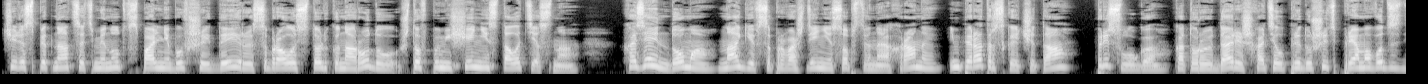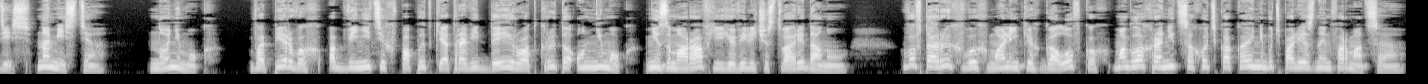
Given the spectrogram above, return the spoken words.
Через пятнадцать минут в спальне бывшей Дейры собралось столько народу, что в помещении стало тесно – Хозяин дома, Наги в сопровождении собственной охраны, императорская чета, прислуга, которую Дариш хотел придушить прямо вот здесь, на месте. Но не мог. Во-первых, обвинить их в попытке отравить Дейру открыто он не мог, не заморав ее величество Аридану. Во-вторых, в их маленьких головках могла храниться хоть какая-нибудь полезная информация.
